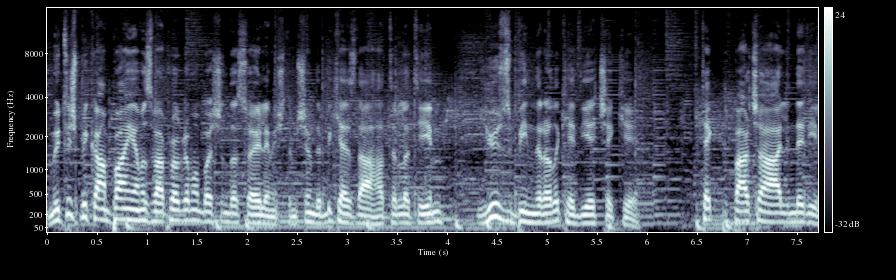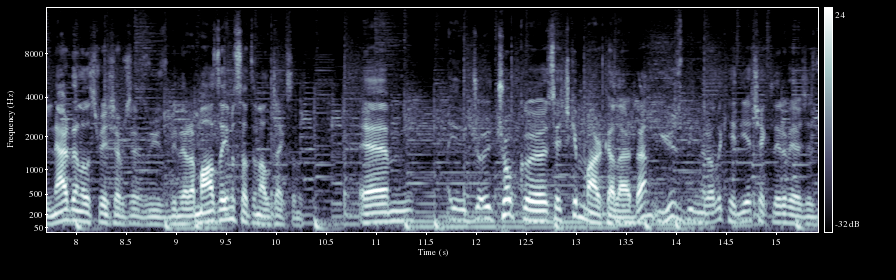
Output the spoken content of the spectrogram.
Müthiş bir kampanyamız var. Programın başında söylemiştim. Şimdi bir kez daha hatırlatayım. 100 bin liralık hediye çeki. tek bir parça halinde değil. Nereden alışveriş yapacaksınız 100 bin lira? Mağazayı mı satın alacaksınız? Ee, çok e, seçkin markalardan 100 bin liralık hediye çekleri vereceğiz.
